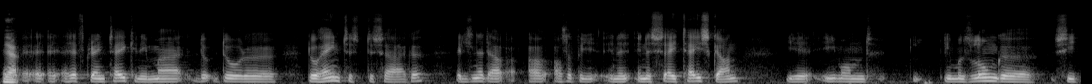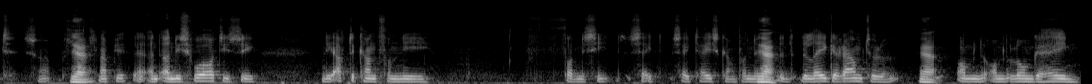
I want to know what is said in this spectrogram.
Ja. Hij hij heeft geen tekening, maar do- door, eh, doorheen te, te zagen, het is net al- al- alsof je in een, in een CT-scan je iemand, iemands longen ziet, snap, Ja. snap je? En, en die zwart is die, die achterkant van die, van die CT-scan, van de, Ja. de, de lege ruimte ja. om de, om de longen heen.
